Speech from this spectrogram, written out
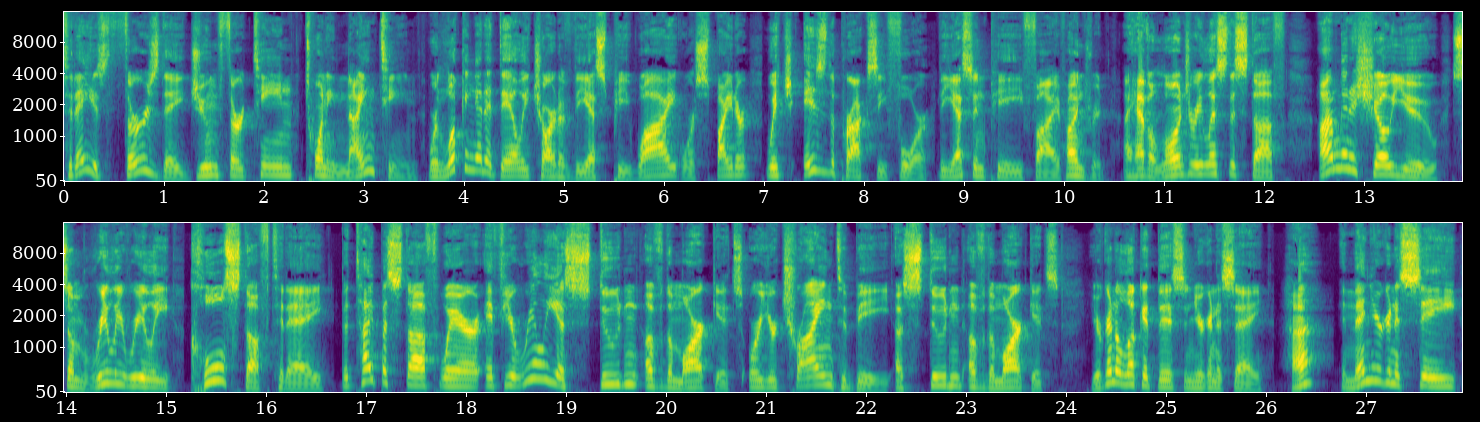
Today is Thursday, June 13, 2019. We're looking at a daily chart of the SPY or Spider, which is the proxy for the S&P 500. I have a laundry list of stuff. I'm going to show you some really, really cool stuff today. The type of stuff where if you're really a student of the markets or you're trying to be a student of the markets, you're going to look at this and you're going to say, huh? And then you're going to see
